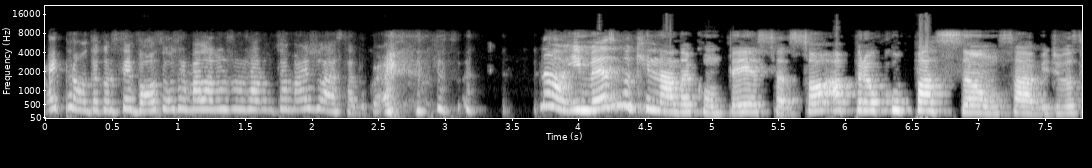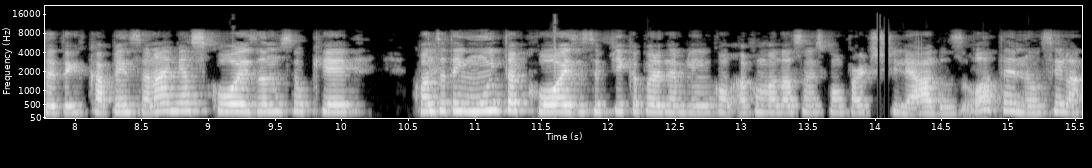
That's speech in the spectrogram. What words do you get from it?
Aí pronto, quando você volta, a outra mala já não tá mais lá, sabe? Não, e mesmo que nada aconteça, só a preocupação, sabe? De você ter que ficar pensando, ai, minhas coisas, não sei o quê. Quando você tem muita coisa, você fica, por exemplo, em acomodações compartilhadas, ou até não, sei lá.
